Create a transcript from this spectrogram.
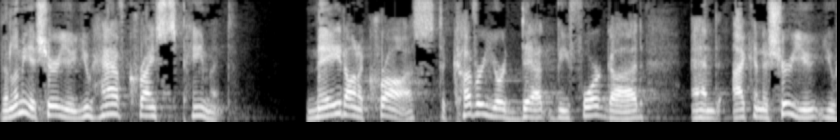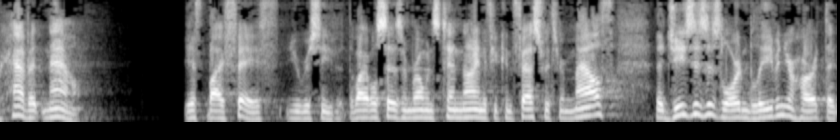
then let me assure you, you have Christ's payment made on a cross to cover your debt before God, and I can assure you, you have it now. If by faith you receive it. The Bible says in Romans 10:9, if you confess with your mouth that Jesus is Lord and believe in your heart that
